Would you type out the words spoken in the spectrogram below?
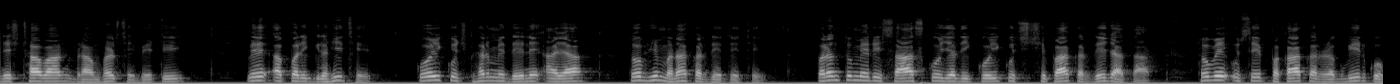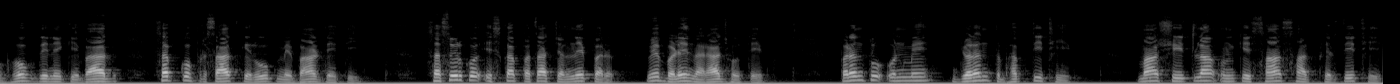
निष्ठावान ब्राह्मण थे बेटी। वे अपरिग्रही थे। कोई कुछ घर में देने आया तो भी मना कर देते थे। परंतु मेरी सास को यदि कोई कुछ छिपा कर दे जाता तो वे उसे पकाकर रघुवीर को भोग देने के बाद सबको प्रसाद के रूप में बांट देती। ससुर को इसका पता चलने पर वे बड़े नाराज़ होते। परंतु उनमें ज्वलंत भक्ति थी। माँ शीतला उनके साथ साथ फिरती थी।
